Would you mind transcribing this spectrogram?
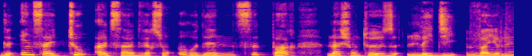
de Inside to Outside version Eurodance par la chanteuse Lady Violet.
